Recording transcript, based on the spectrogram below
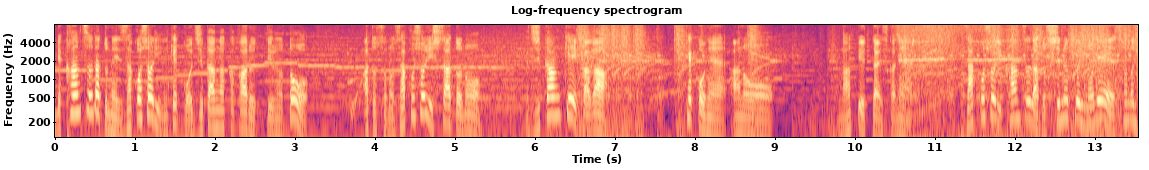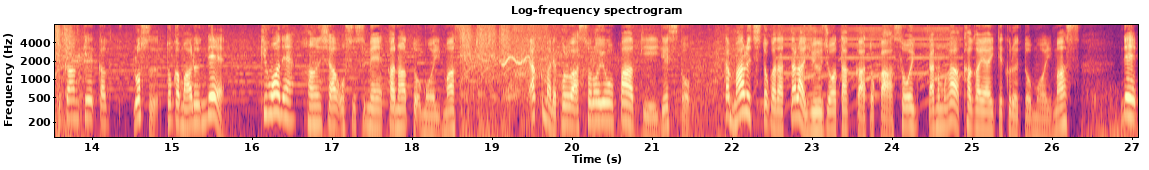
で、貫通だとね、雑魚処理に結構時間がかかるっていうのと、あとその雑魚処理した後の時間経過が結構ね、あのー、なんて言ったらいいですかね、雑魚処理貫通だとしにくいので、その時間経過ロスとかもあるんで、基本はね、反射おすすめかなと思います。あくまでこれはソロ用パーティーですと。多分マルチとかだったら友情アタッカーとか、そういったのが輝いてくると思います。で、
